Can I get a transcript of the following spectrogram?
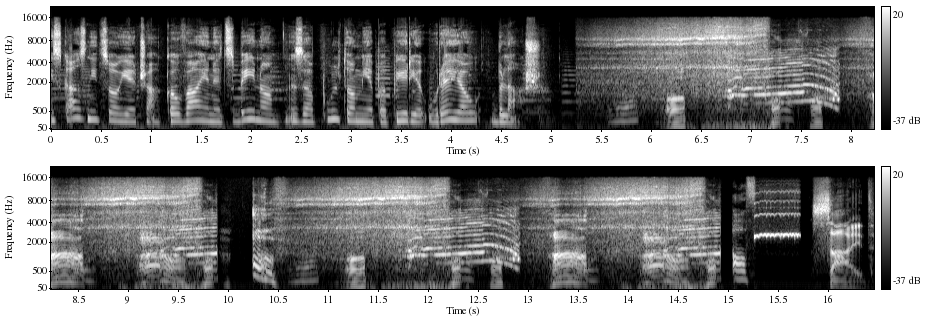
Izkaznico je čakal vajenec Beno, za pultom je papirje urejal Blaž. Offside.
